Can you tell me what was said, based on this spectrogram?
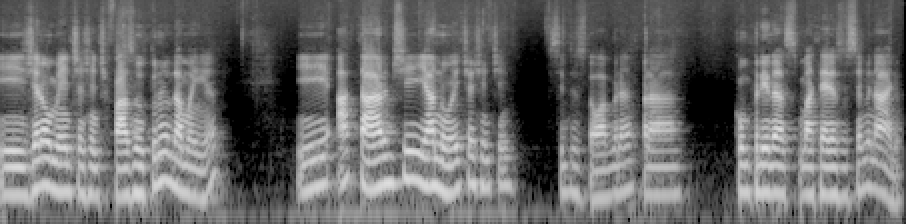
E geralmente a gente faz no turno da manhã e à tarde e à noite a gente se desdobra para cumprir as matérias do seminário.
